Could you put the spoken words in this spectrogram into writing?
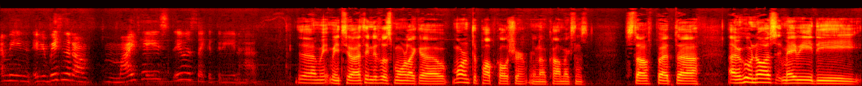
I mean, if you're basing it on my taste, it was like a three and a half. Yeah, me, me too. I think this was more like a more into pop culture, you know, comics and stuff. But uh, I mean, who knows? Maybe the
